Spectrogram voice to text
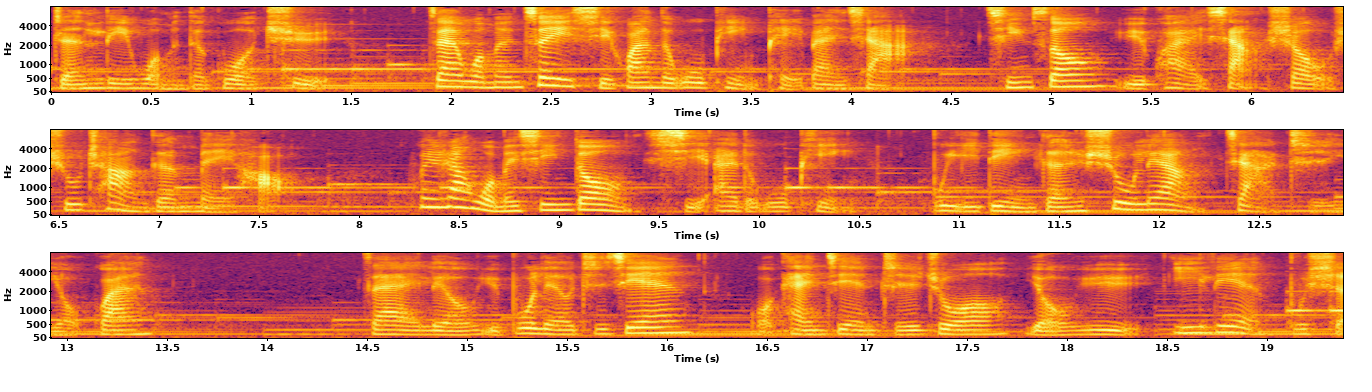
整理我们的过去，在我们最喜欢的物品陪伴下，轻松愉快享受舒畅跟美好，会让我们心动。喜爱的物品不一定跟数量、价值有关，在留与不留之间，我看见执着、犹豫、依恋、不舍，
